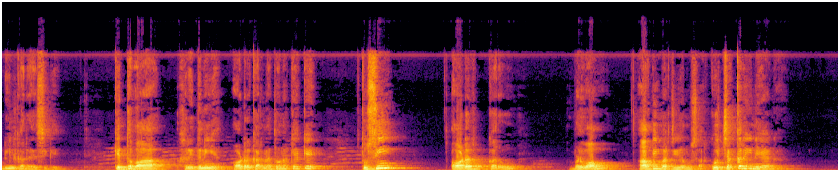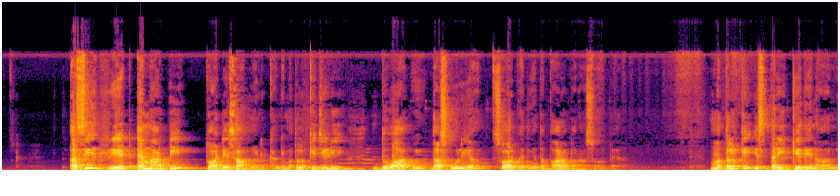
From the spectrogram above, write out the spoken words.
ਡੀਲ ਕਰ ਰਹੇ ਸੀਗੇ ਕਿ ਦਵਾ ਖਰੀਦਣੀ ਹੈ, ਆਰਡਰ ਕਰਨਾ ਤਾਂ ਉਹਨਾਂ ਕਿਹਾ ਕਿ ਤੁਸੀਂ ਆਰਡਰ ਕਰੋ, ਬਣਵਾਓ, ਆਪਦੀ ਮਰਜ਼ੀ ਅਨੁਸਾਰ, ਕੋਈ ਚੱਕਰ ਹੀ ਨਹੀਂ ਹੈਗਾ। ਅਸੀਂ ਰੇਟ ਐਮ ਆਰ ਪੀ ਤੁਹਾਡੇ ਹਿਸਾਬ ਨਾਲ ਰੱਖਾਂਗੇ। ਮਤਲਬ ਕਿ ਜਿਹੜੀ ਦਵਾ ਕੋਈ 10 ਗੋਲੀਆਂ 100 ਰੁਪਏ ਦੀਆਂ, ਤਾਂ 12 1200 ਰੁਪਏ। ਮਤਲਬ ਕਿ ਇਸ ਤਰੀਕੇ ਦੇ ਨਾਲ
